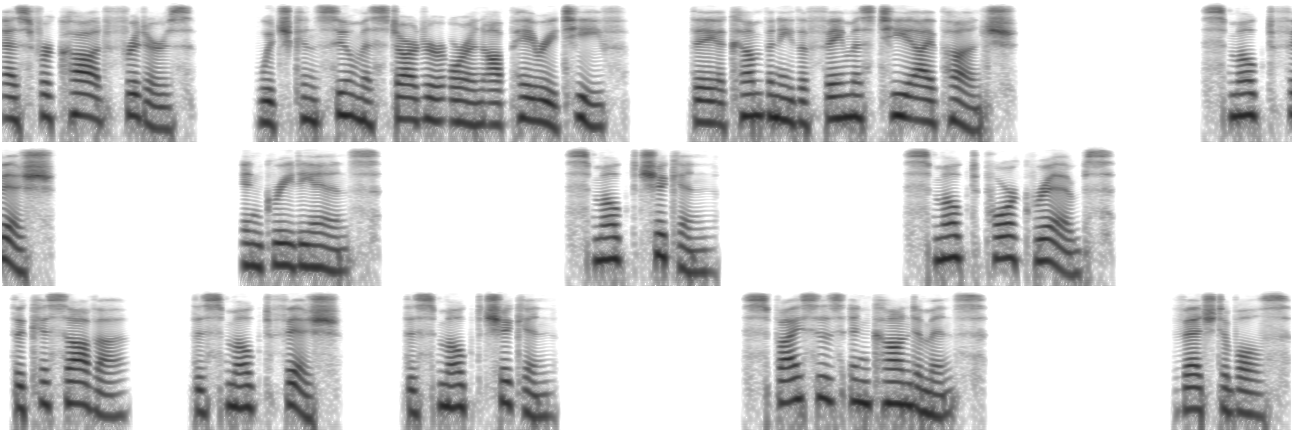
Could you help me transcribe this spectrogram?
As for cod fritters, which consume a starter or an aperitif, they accompany the famous TI punch. Smoked fish. Ingredients Smoked chicken, Smoked pork ribs, the cassava, the smoked fish, the smoked chicken. Spices and condiments. Vegetables.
